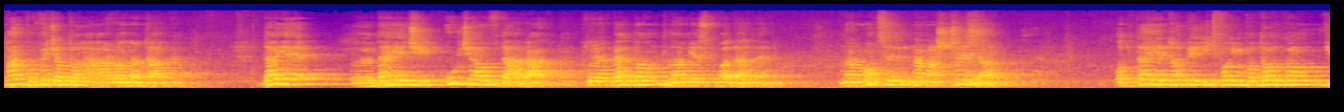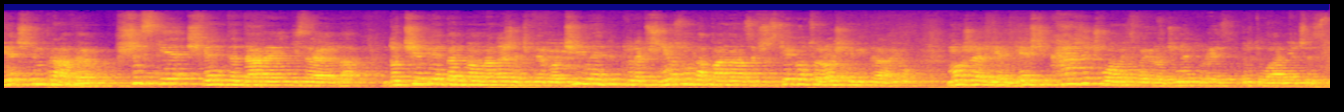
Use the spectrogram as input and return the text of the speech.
Pan powiedział do Aarona tak, daję, e, daję Ci udział w darach, które będą dla mnie składane. Na mocy namaszczenia oddaję Tobie i Twoim potomkom wiecznym prawem wszystkie święte dary Izraela. Do Ciebie będą należeć pierwociny, które przyniosą dla Pana ze wszystkiego, co rośnie w ich kraju. Może je jeść każdy członek Twojej rodziny, który jest rytualnie czysty.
